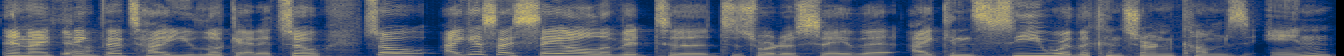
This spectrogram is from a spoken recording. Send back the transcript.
and I think yeah. that's how you look at it. So, so I guess I say all of it to to sort of say that I can see where the concern comes in.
